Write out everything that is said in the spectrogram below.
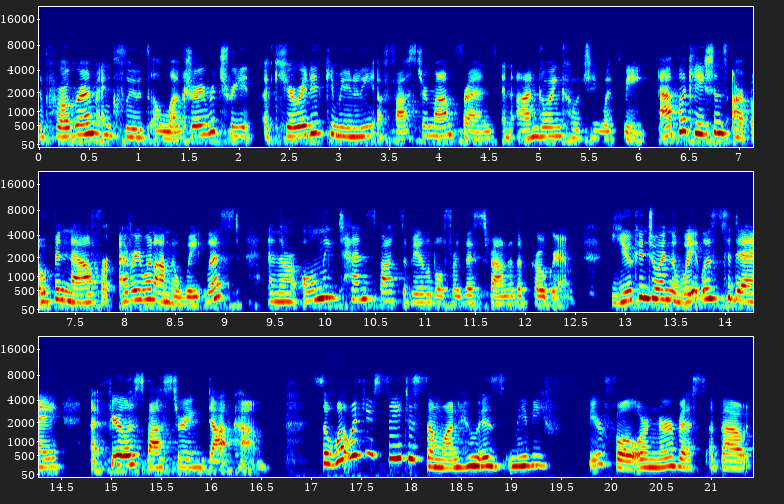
The program includes a luxury retreat, a curated community of foster mom friends, and ongoing coaching with me. Applications are open now for everyone on the waitlist, and there are only 10 spots available for this round of the program. You can join the waitlist today at fearlessfostering.com. So, what would you say to someone who is maybe fearful or nervous about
